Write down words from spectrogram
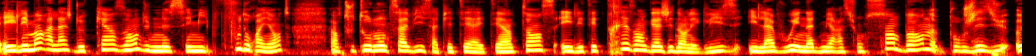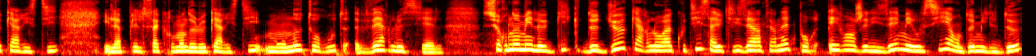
et il est mort à l'âge de 15 ans d'une leucémie foudroyante. Alors tout au long de sa vie, sa piété a été intense et il était très engagé dans l'Église. Il avouait une admiration sans borne pour Jésus Eucharistie. Il appelait le sacrement de l'Eucharistie mon autoroute vers le ciel. Surnommé le geek de Dieu, Carlo Acutis a utilisé Internet pour évangéliser, mais aussi en 2002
